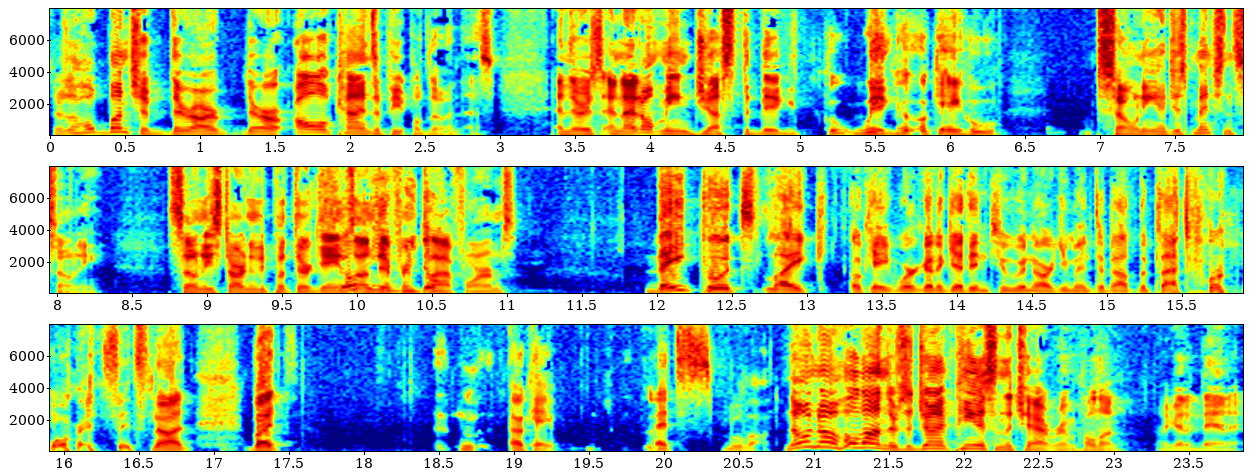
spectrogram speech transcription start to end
There's a whole bunch of there are there are all kinds of people doing this, and there's and I don't mean just the big Who? We, big okay, who? Sony. I just mentioned Sony. Sony's starting to put their games Sony, on different platforms. They put like okay, we're gonna get into an argument about the platform wars. It's not, but mm, okay, let's move on. No, no, hold on. There's a giant penis in the chat room. Hold on. I gotta ban it.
